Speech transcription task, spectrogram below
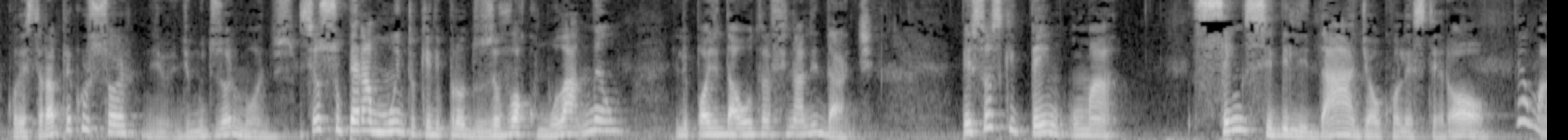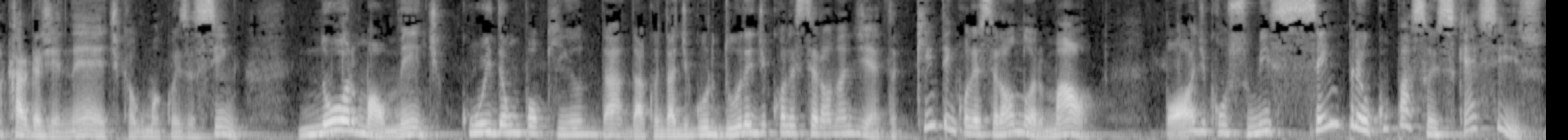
O colesterol é precursor de, de muitos hormônios. Se eu superar muito o que ele produz, eu vou acumular? Não. Ele pode dar outra finalidade. Pessoas que têm uma sensibilidade ao colesterol, tem uma carga genética, alguma coisa assim, normalmente cuida um pouquinho da, da quantidade de gordura e de colesterol na dieta. Quem tem colesterol normal pode consumir sem preocupação, esquece isso.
